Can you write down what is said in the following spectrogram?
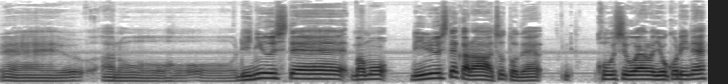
えーあのー離乳して、ま、も、離乳してからちょっとね、子牛小屋の横にね、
